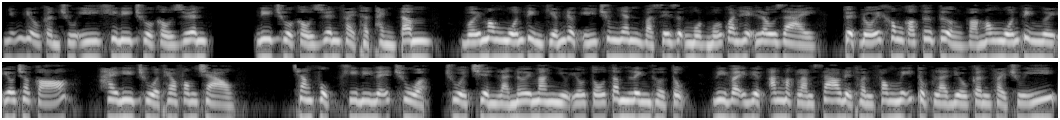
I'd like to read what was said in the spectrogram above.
Những điều cần chú ý khi đi chùa cầu duyên. Đi chùa cầu duyên phải thật thành tâm, với mong muốn tìm kiếm được ý trung nhân và xây dựng một mối quan hệ lâu dài, tuyệt đối không có tư tưởng và mong muốn tìm người yêu cho có, hay đi chùa theo phong trào. Trang phục khi đi lễ chùa, chùa triền là nơi mang nhiều yếu tố tâm linh thờ tụng, vì vậy việc ăn mặc làm sao để thuần phong mỹ tục là điều cần phải chú ý.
